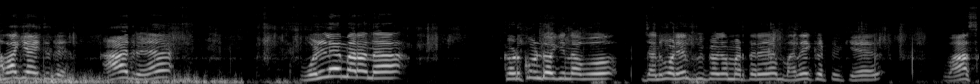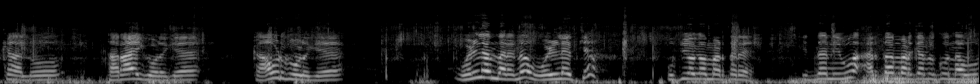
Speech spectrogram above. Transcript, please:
ಅವಾಗೇ ಆಯ್ತದೆ. ಆದರೆ, ಒಳ್ಳೆ ಮರನ ಕಡ್ಕೊಂಡೋಗಿ ನಾವು ಜನಗಳು ಏನು ಉಪಯೋಗ ಮಾಡ್ತಾರೆ? ಮನೆ ಕಟ್ಟೋಕ್ಕೆ ವಾಸ್ಕಾಲು ತರಾಯಿಗಳಿಗೆ, ಕಾವುಡ್ಗಳಿಗೆ ಒಳ್ಳೆ ಮರನ ಒಳ್ಳೇದಕ್ಕೆ ಉಪಯೋಗ ಮಾಡ್ತಾರೆ. ಇದನ್ನ ನೀವು ಅರ್ಥ ಮಾಡ್ಕೋಬೇಕು ನಾವು.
